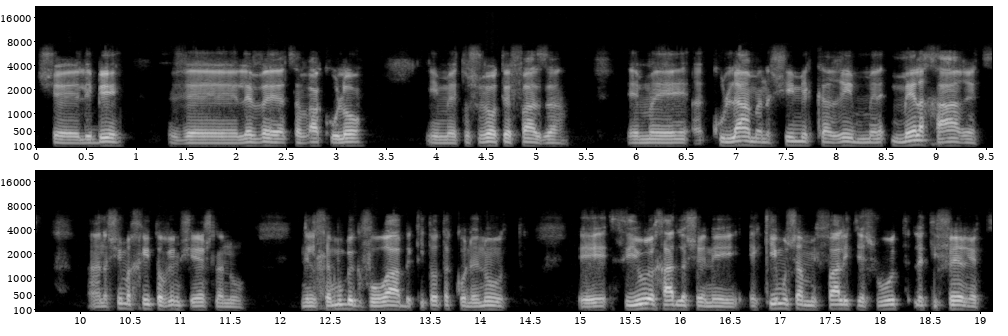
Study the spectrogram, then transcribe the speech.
שליבי ולב הצבא כולו עם תושבי עוטף עזה, הם כולם אנשים יקרים, מלח הארץ, האנשים הכי טובים שיש לנו, נלחמו בגבורה בכיתות הכוננות, אה, סייעו אחד לשני, הקימו שם מפעל התיישבות לתפארת,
